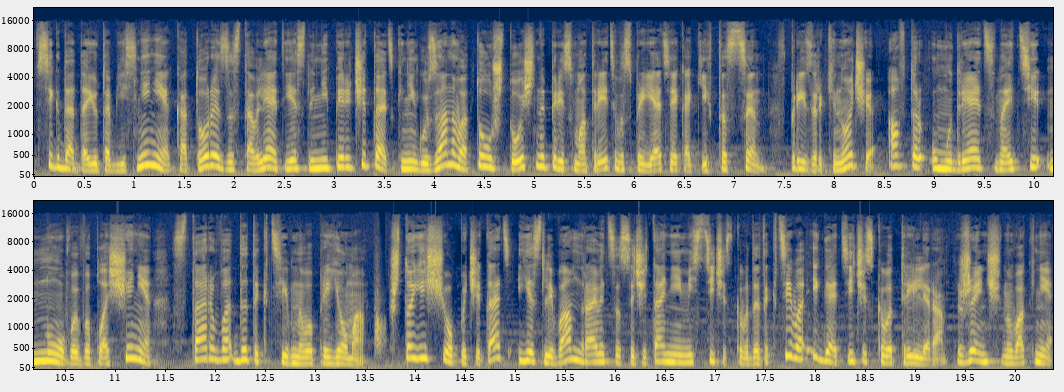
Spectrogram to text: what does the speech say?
всегда дают объяснение, которое заставляет, если не перечитать книгу заново, то уж точно пересмотреть восприятие каких-то сцен. В «Призраке ночи» автор умудряется найти новое воплощение старого детективного приема. Что еще почитать, если вам нравится сочетание мистического детектива и готического триллера? «Женщину в окне»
